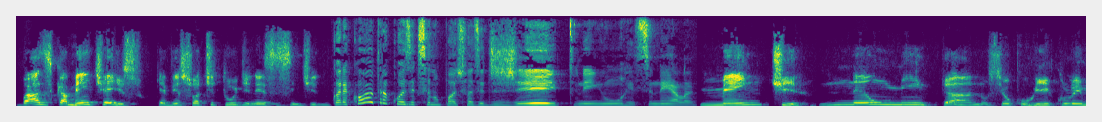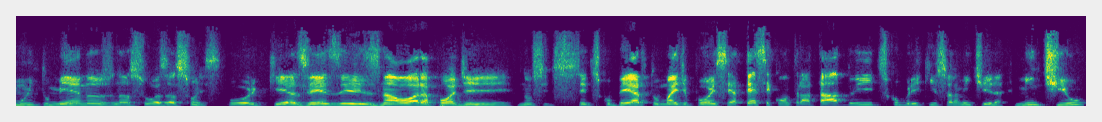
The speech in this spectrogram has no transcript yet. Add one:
Basicamente é isso. Quer ver sua atitude nesse sentido. Agora, qual é outra coisa que você não pode fazer de jeito nenhum, Recinela? Mentir. Não minta no seu currículo e muito menos nas suas ações. Porque às vezes na hora pode não se, ser descoberto, mas depois você até ser contratado e descobrir que isso era mentira. Mentiu,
